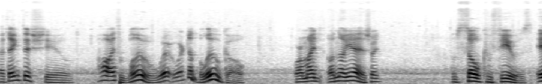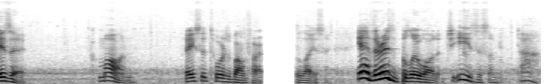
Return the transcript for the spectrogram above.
I think this shield... Oh, it's blue. Where, where'd the blue go? Or am I... Oh, no, yeah, it's right... I'm so confused. Is it? Come on. Face it towards the bonfire. The light is saying. Yeah, there is blue on it. Jesus, I'm daft.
